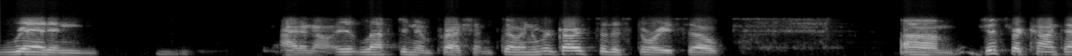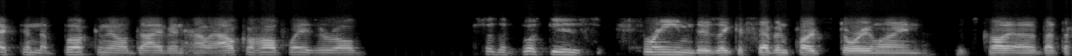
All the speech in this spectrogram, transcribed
read and I don't know, it left an impression. So in regards to the story, so um, just for context in the book, and then I'll dive in how alcohol plays a role. So the book is framed. There's like a seven-part storyline. It's called uh, about the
